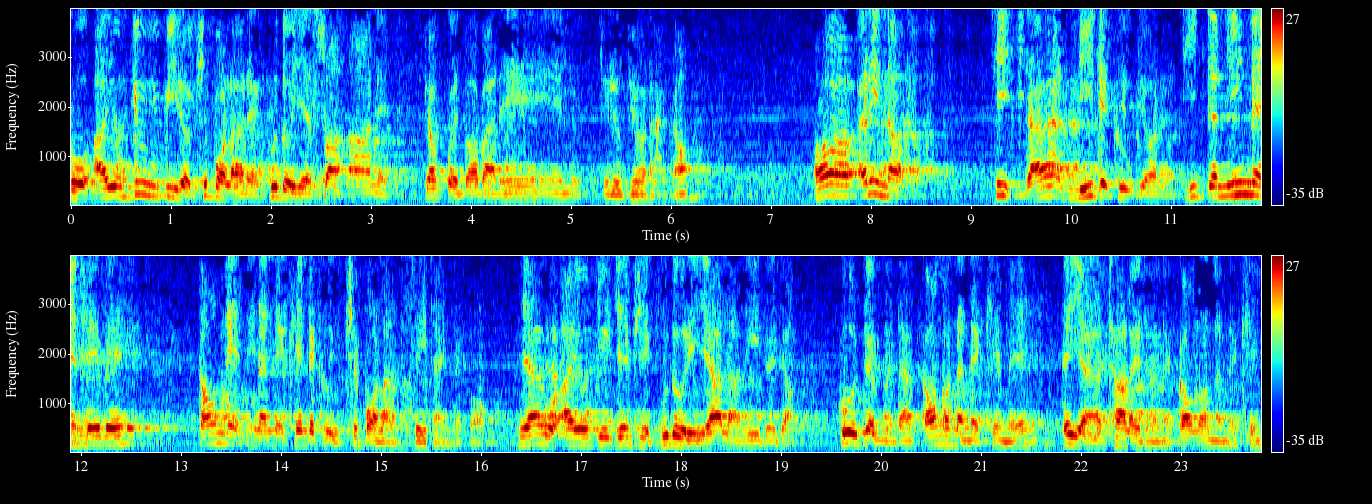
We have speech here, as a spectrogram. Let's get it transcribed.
ကိုအာယုံပြုပြီးတော့ဖြစ်ပေါ်လာတဲ့ကုသိုလ်ရဲ့စွမ်းအားနဲ့ပျောက်ကွယ်သွားပါတယ်လို့ဒီလိုပြောတာနော်။ဩအဲ့ဒီနောက်ကြည့်ဒါကနီးတစ်ခုပြောတာဒီတနည်းနဲ့လည်းပဲ ကောင်းတဲ့နတ်နဲ့ခင်းတစ်ခုဖြစ်ပေါ်လာစေတိုင်းပဲပေါ့။ဘုရားကိုအာယုံပြုခြင်းဖြင့်ကုသိုလ်တွေရလာတဲ့အတွက်ကြောင့်ကိုယ့်အတွက်မှဒါကောင်းသောနတ်နဲ့ခင်းမယ်။အဲ့ရထားလိုက်တာနဲ့ကောင်းသောနတ်နဲ့ခင်း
